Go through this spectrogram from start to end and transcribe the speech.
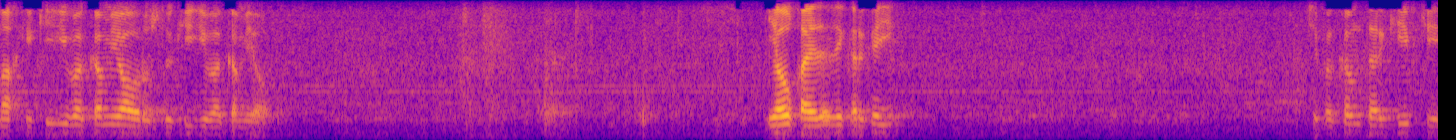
مخکې کیږي و کم یو ورستو کیږي و کم یو یو قاعده ذکر کړي چې په کم ترکیب کې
